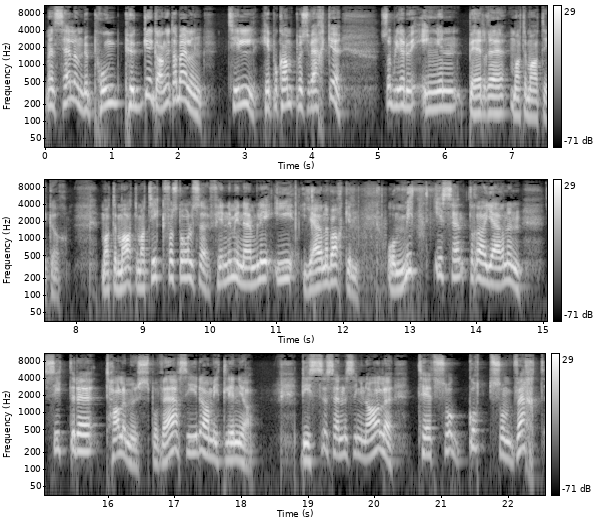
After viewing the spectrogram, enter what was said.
men selv om du pugger gangetabellen til hippocampusverket, så blir du ingen bedre matematiker. Matematikkforståelse finner vi nemlig i hjernebarken, og midt i senteret av hjernen sitter det talamus på hver side av midtlinja. Disse sender signalet til et så godt som hvert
